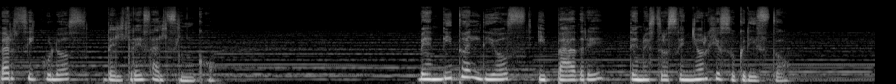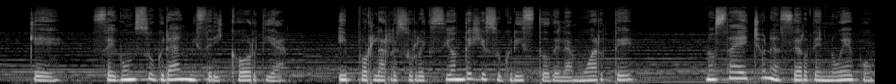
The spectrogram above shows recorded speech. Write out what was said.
versículos del 3 al 5. Bendito el Dios y Padre de nuestro Señor Jesucristo, que, según su gran misericordia y por la resurrección de Jesucristo de la muerte, nos ha hecho nacer de nuevo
